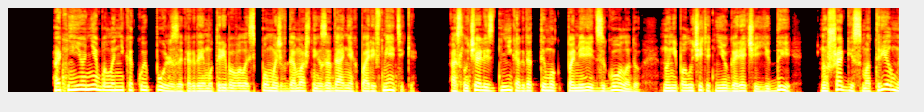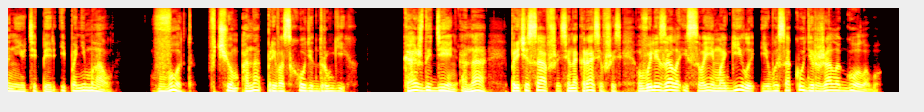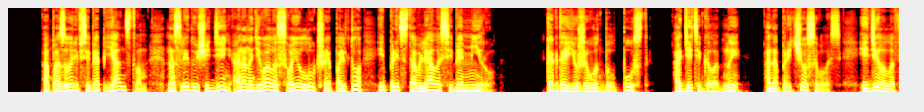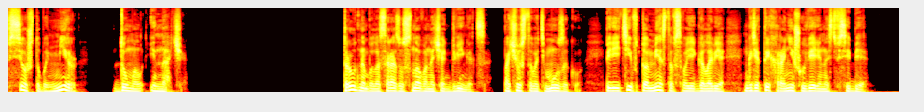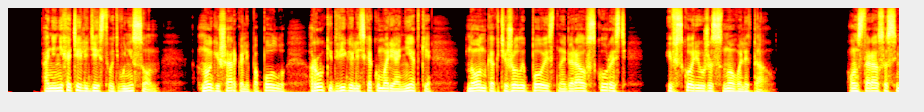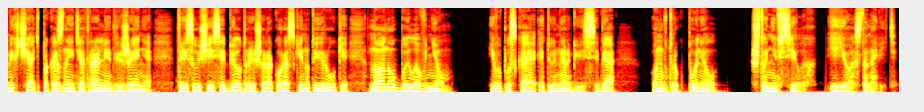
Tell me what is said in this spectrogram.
От нее не было никакой пользы, когда ему требовалась помощь в домашних заданиях по арифметике, а случались дни, когда ты мог помереть с голоду, но не получить от нее горячей еды, но Шагги смотрел на нее теперь и понимал, вот в чем она превосходит других. Каждый день она, причесавшись и накрасившись, вылезала из своей могилы и высоко держала голову. Опозорив себя пьянством, на следующий день она надевала свое лучшее пальто и представляла себя миру. Когда ее живот был пуст, а дети голодны, она причесывалась и делала все, чтобы мир — думал иначе. Трудно было сразу снова начать двигаться, почувствовать музыку, перейти в то место в своей голове, где ты хранишь уверенность в себе. Они не хотели действовать в унисон. Ноги шаркали по полу, руки двигались, как у марионетки, но он, как тяжелый поезд, набирал скорость и вскоре уже снова летал. Он старался смягчать показные театральные движения, трясущиеся бедра и широко раскинутые руки, но оно было в нем. И выпуская эту энергию из себя, он вдруг понял, что не в силах ее остановить.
